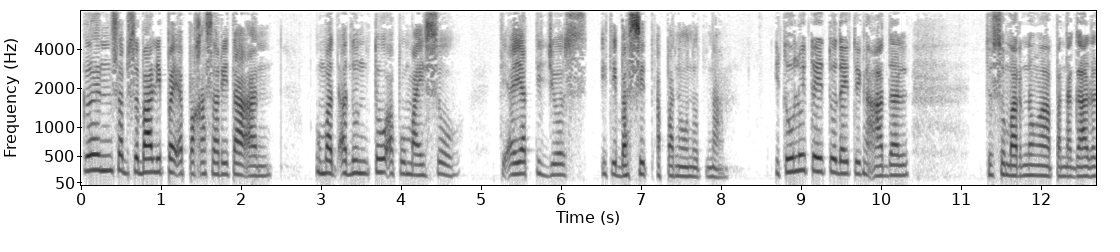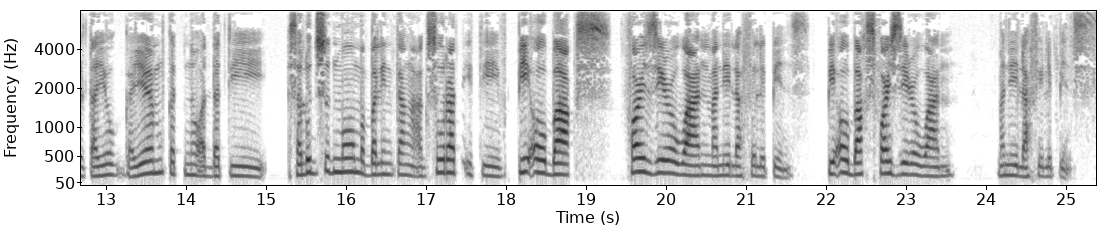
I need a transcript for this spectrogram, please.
Ken sabsabali pa'y apakasaritaan, umad adunto apumayso, ti ayat ti Diyos iti basit a panunot na. Ituloy to ito dahito nga adal, to sumarno nga panagadal tayo, gayem katno at dati saludsud mo, mabalin ka nga agsurat iti P.O. Box 401 Manila, Philippines. P.O. Box 401 Manila, Philippines.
